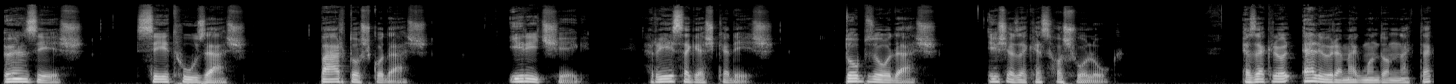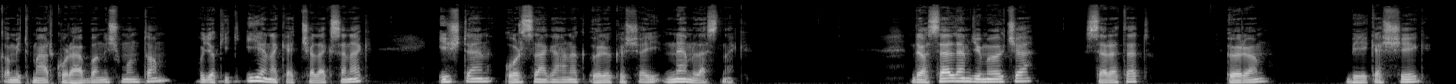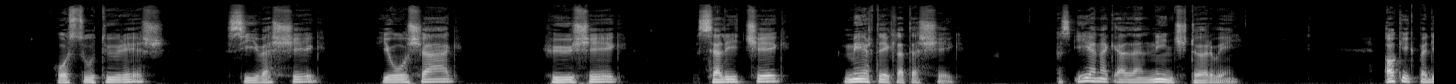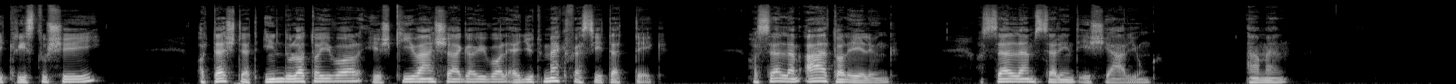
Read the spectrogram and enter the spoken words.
önzés, széthúzás, pártoskodás, irigység, részegeskedés, dobzódás és ezekhez hasonlók. Ezekről előre megmondom nektek, amit már korábban is mondtam, hogy akik ilyeneket cselekszenek, Isten országának örökösei nem lesznek. De a szellem gyümölcse szeretet, öröm, békesség, hosszú tűrés, szívesség, jóság, hűség, szelítség, mértékletesség. Az ilyenek ellen nincs törvény. Akik pedig Krisztuséi, a testet indulataival és kívánságaival együtt megfeszítették. Ha szellem által élünk, a szellem szerint is járjunk. Amen.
